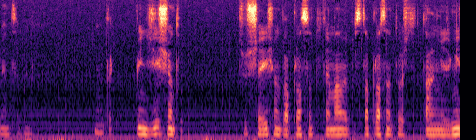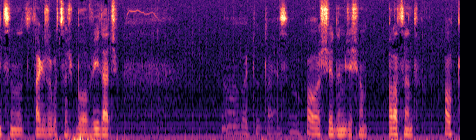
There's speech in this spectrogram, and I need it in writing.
Więcej. No tak 50 czy 62% tutaj mamy 100% to już totalnie nic, no to tak żeby coś było widać. No tak tutaj jest około 70% OK.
